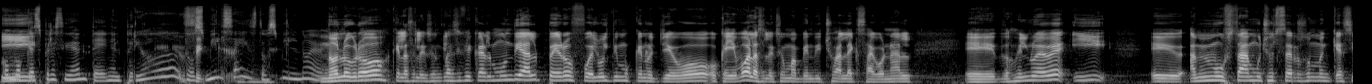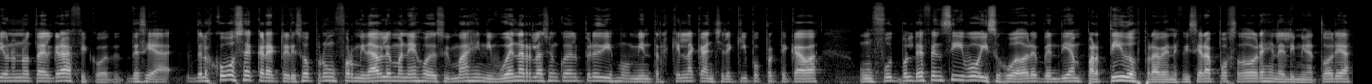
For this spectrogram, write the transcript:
Como que es presidente en el periodo 2006-2009. No logró que la selección clasificara al Mundial, pero fue el último que nos llevó, o que llevó a la selección, más bien dicho, a la hexagonal eh, 2009. Y eh, a mí me gustaba mucho este resumen que hacía una nota del gráfico. Decía, De los Cobos se caracterizó por un formidable manejo de su imagen y buena relación con el periodismo, mientras que en la cancha el equipo practicaba un fútbol defensivo y sus jugadores vendían partidos para beneficiar a apostadores en la eliminatoria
